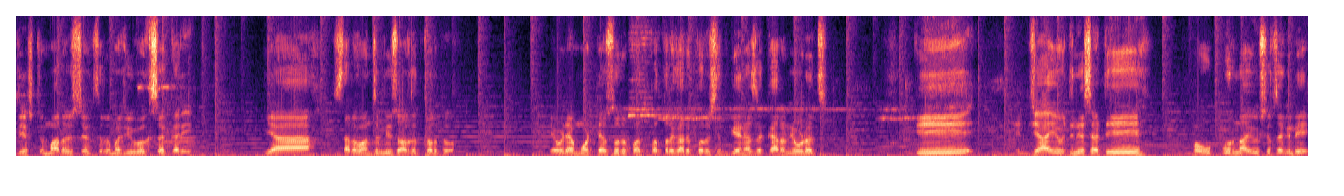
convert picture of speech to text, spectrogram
ज्येष्ठ मार्गदर्शक सर्व माझे युवक सहकारी या सर्वांचं मी स्वागत करतो. एवढ्या मोठ्या स्वरूपात पत्रकार परिषद घेण्याचं कारण एवढंच की ज्या योजनेसाठी भाऊ पूर्ण आयुष्य जगले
